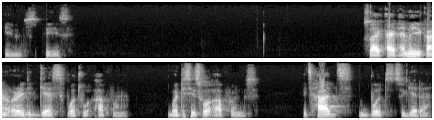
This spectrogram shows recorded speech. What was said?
in space. So I, I know you can already guess what will happen, but this is what happens. It adds both together.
